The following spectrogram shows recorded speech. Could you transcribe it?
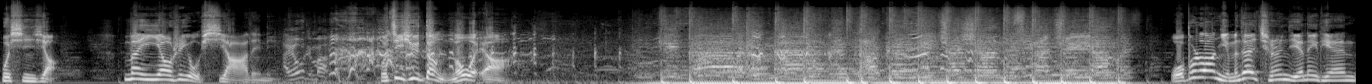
我心想。万一要是有瞎的呢？哎呦我的妈！我继续等啊我呀！我不知道你们在情人节那天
